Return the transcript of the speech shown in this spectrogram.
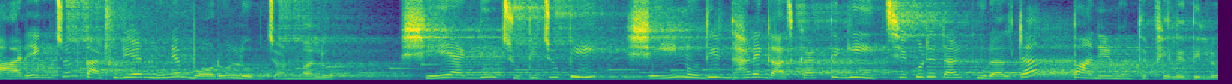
আরেকজন কাঠুরিয়ার মনে বড় লোভ জন্মালো। সে একদিন চুপি চুপি সেই নদীর ধারে গাছ কাটতে গিয়ে ইচ্ছে করে তার কুড়ালটা পানির মধ্যে ফেলে দিল।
